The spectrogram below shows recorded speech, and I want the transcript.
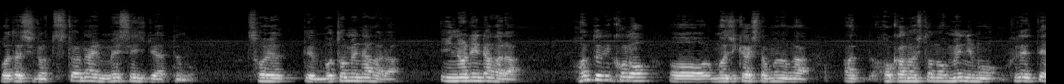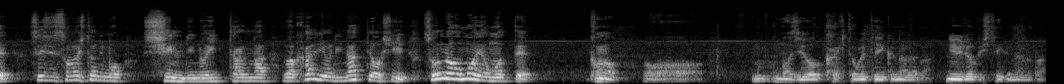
私の拙いメッセージであってもそうやって求めながら祈りながら本当にこの文字化したものが他の人の目にも触れてそしてその人にも真理の一端が分かるようになってほしい。そんな思いを持ってこの文字を書き留めていくならば入力していくならば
